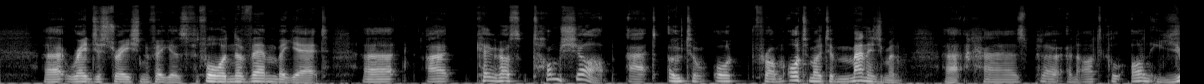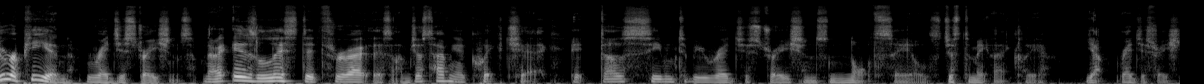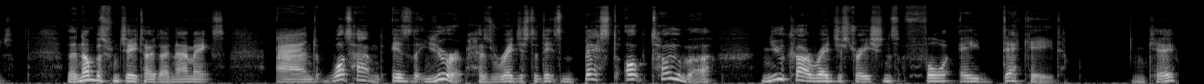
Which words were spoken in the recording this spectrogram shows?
uh, registration figures for November yet. Uh, I came across Tom Sharp at Auto, or, from Automotive Management uh, has put out an article on European registrations. Now, it is listed throughout this. I'm just having a quick check. It does seem to be registrations, not sales, just to make that clear. Yeah, registrations. The numbers from JATO Dynamics. And what's happened is that Europe has registered its best October new car registrations for a decade. Okay.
